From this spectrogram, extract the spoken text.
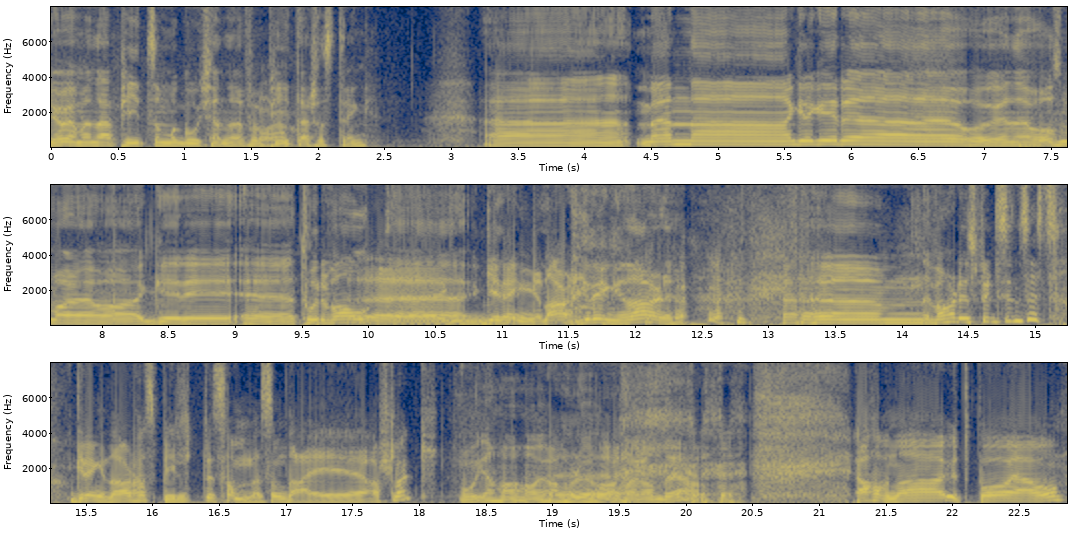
Jo, jo, men det er Pete som må godkjenne det, for oh, ja. Pete er så streng. Uh, men uh, Greger uh, var det? Var eh, Torvald Eh, eh, Grengedal. Grengedal. Eh, hva har du spilt siden sist? Grengedal har spilt det samme som deg, Aslak. Oh, ja, ja, har, du, har, han det? Ja? Jeg havna utpå, jeg òg,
